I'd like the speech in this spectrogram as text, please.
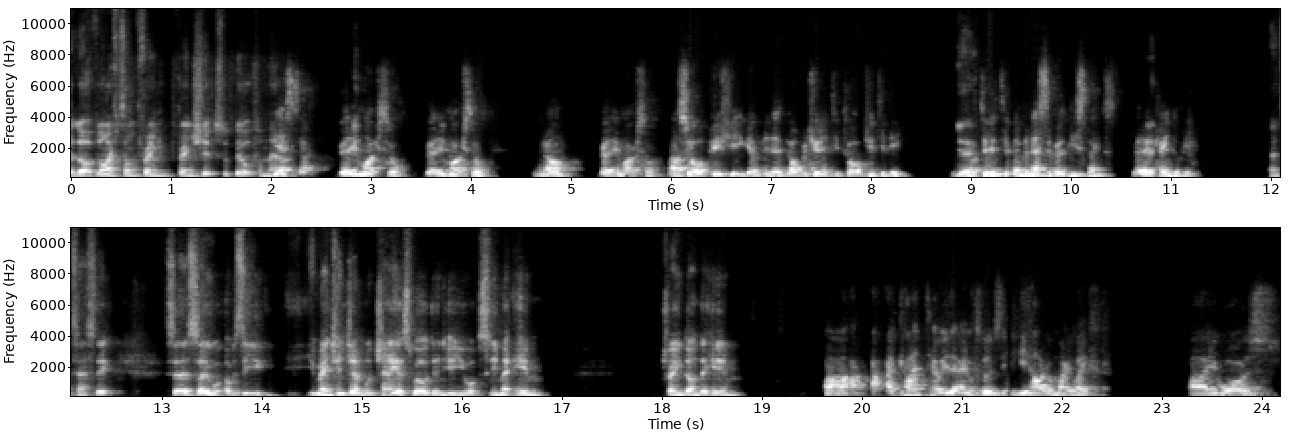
A lot of lifetime friend, friendships were built from that. Yes, sir. Very much so. Very much so. You know, very much so. I so appreciate you giving me the, the opportunity to talk to you today. You Yeah. know, to, to reminisce about these things. Very Yeah. kind of you. Fantastic. So, so obviously you, you mentioned General Choi as well, didn't you? You obviously met him, trained under him. Uh, I, can't tell you the influence that he had on my life. I was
